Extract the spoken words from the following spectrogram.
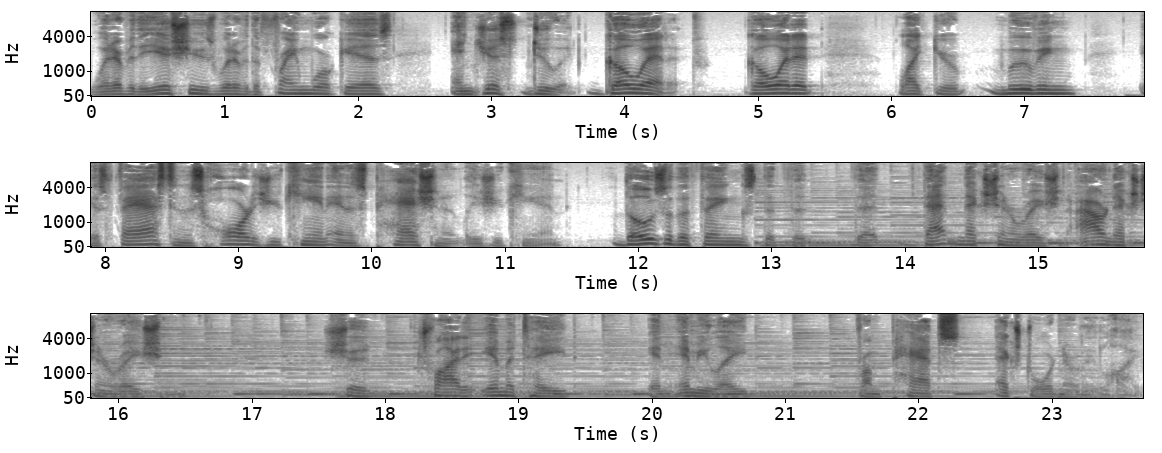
whatever the issues, whatever the framework is, and just do it. Go at it. Go at it like you're moving as fast and as hard as you can and as passionately as you can. Those are the things that the, that that next generation, our next generation, should try to imitate and emulate from Pat's extraordinary life.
